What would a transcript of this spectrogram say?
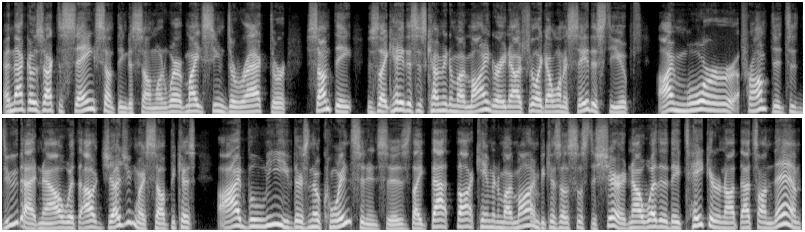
and that goes back to saying something to someone where it might seem direct or something. It's like, hey, this is coming to my mind right now. I feel like I want to say this to you. I'm more prompted to do that now without judging myself because I believe there's no coincidences. Like that thought came into my mind because I was supposed to share it. Now, whether they take it or not, that's on them.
